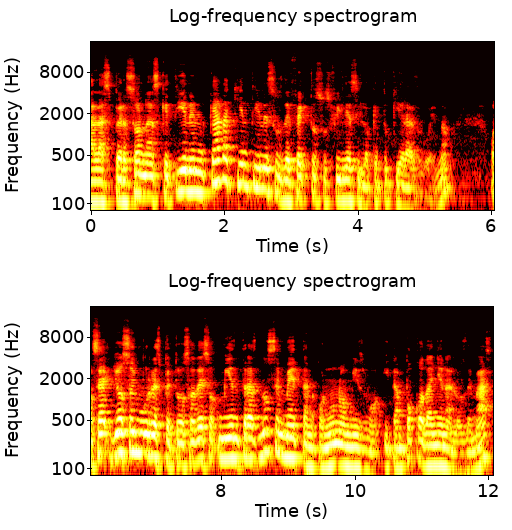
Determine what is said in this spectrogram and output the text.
a las personas que tienen, cada quien tiene sus defectos, sus filias y lo que tú quieras, güey, ¿no? O sea, yo soy muy respetuoso de eso. Mientras no se metan con uno mismo y tampoco dañen a los demás,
